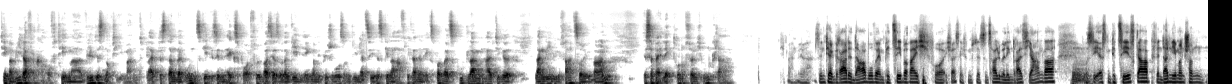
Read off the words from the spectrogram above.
Thema Wiederverkauf, Thema will das noch jemand? Bleibt es dann bei uns? Geht es in den Export? Früher war es ja so, dann gehen irgendwann die Peugeots und die Mercedes gehen nach Afrika in den Export, weil es gut langhaltige, langlebige Fahrzeuge waren. Das ist ja bei Elektro noch völlig unklar. Ich meine, wir sind ja gerade da, wo wir im PC-Bereich vor, ich weiß nicht, wir müssen jetzt eine Zahl überlegen, 30 Jahren war, wo es hm. die ersten PCs gab. Wenn dann jemand schon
